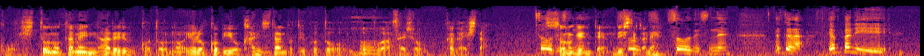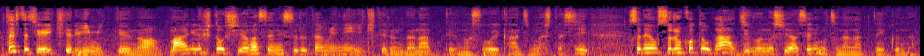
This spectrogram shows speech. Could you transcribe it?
こう人のためになれることの喜びを感じたんだということを僕は最初お伺いした、そうですね。の原点でしたかね。そうそうですね。だからやっぱり私たちが生きてる意味っていうのは、周りの人を幸せにするために生きてるんだなっていうのはすごい感じましたしそれをすることが自分の幸せにもつながっていくんだと。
